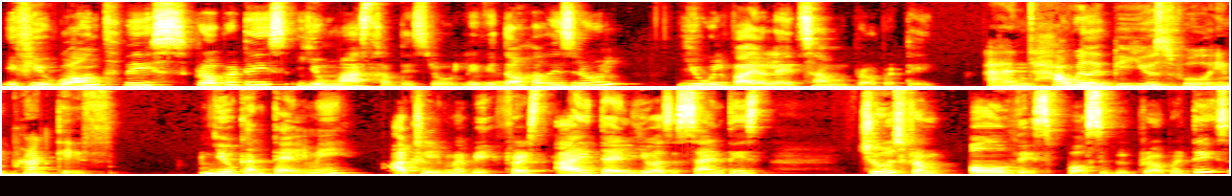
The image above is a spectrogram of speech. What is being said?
if you want these properties, you must have this rule. If you don't have this rule, you will violate some property. And how will it be useful in practice? You can tell me. Actually, maybe first I tell you as a scientist choose from all these possible properties.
